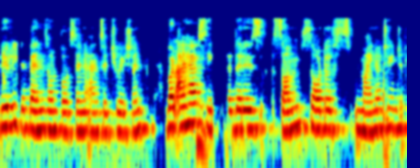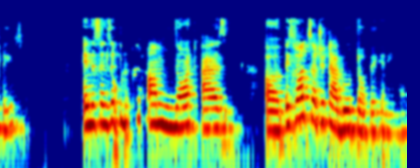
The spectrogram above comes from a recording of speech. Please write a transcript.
really depends on person and situation. But I have hmm. seen that there is some sort of minor change at least, in the sense that okay. people are not as uh, it's not such a taboo topic anymore.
